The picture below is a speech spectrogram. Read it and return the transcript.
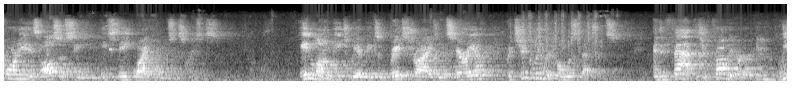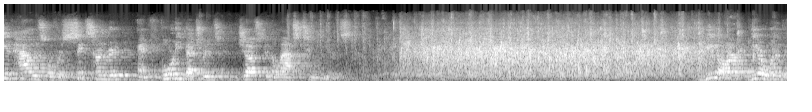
California is also seeing a statewide homelessness crisis. In Long Beach, we have made some great strides in this area, particularly with homeless veterans. And in fact, as you've probably heard, we have housed over 640 veterans just in the last two years. We are, we are one of the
